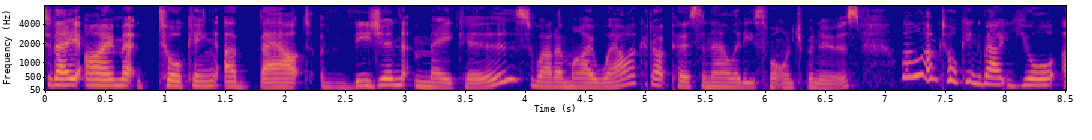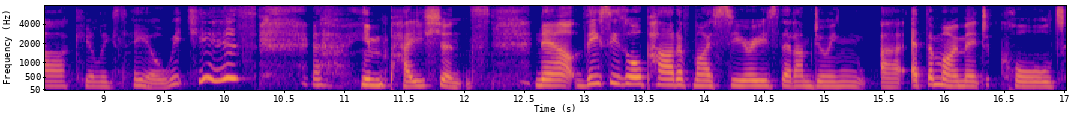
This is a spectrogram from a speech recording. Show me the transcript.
Today I'm talking about vision makers, one of my wow archetype personalities for entrepreneurs. Well, I'm talking about your Achilles heel, which is uh, impatience. Now, this is all part of my series that I'm doing uh, at the moment called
